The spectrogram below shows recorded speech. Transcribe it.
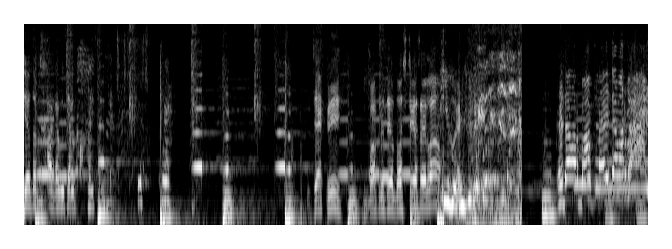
যেহেতু আগামীকাল। জ্যাকরি বাপরে থেকে দশ টাকা চাইলাম। এটা আমার বাপ না এটা আমার ভাই।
